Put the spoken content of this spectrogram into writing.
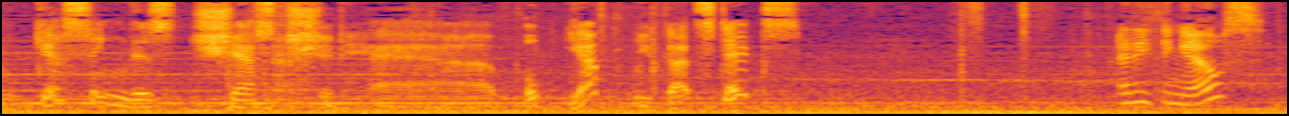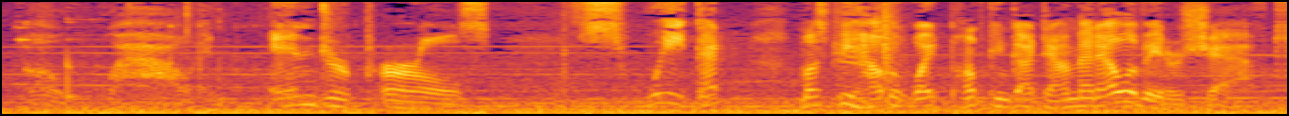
I'm guessing this chest should have. Oh, yep, we've got sticks. Anything else? Oh, wow, and ender pearls. Sweet, that must be how the white pumpkin got down that elevator shaft.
